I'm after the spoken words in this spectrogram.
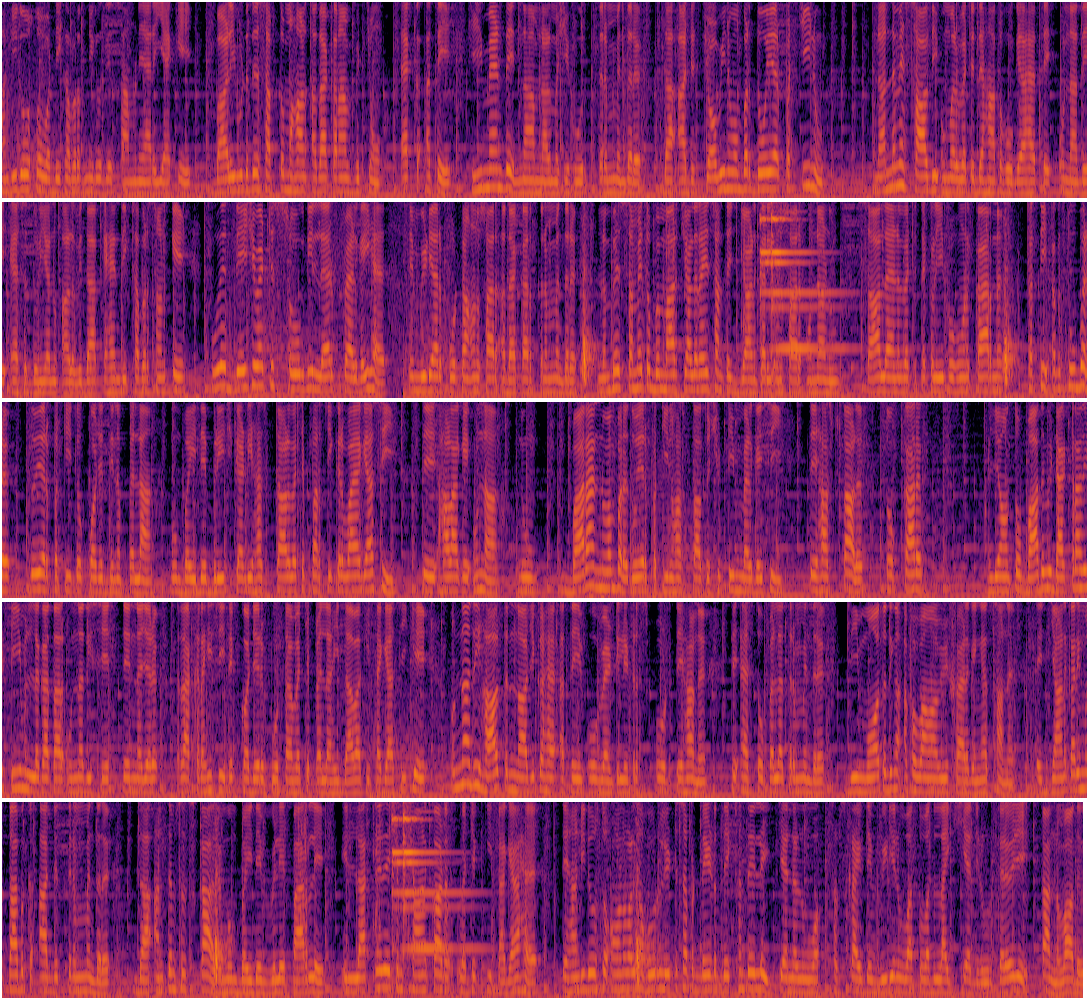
ਹਾਂਜੀ ਦੋਸਤੋ, ਵੱਡੀ ਖਬਰ ਨਿਕਲ ਕੇ ਸਾਹਮਣੇ ਆ ਰਹੀ ਹੈ ਕਿ ਬਾਲੀਵੁੱਡ ਦੇ ਸਭ ਤੋਂ ਮਹਾਨ ਅਦਾਕਾਰਾਂ ਵਿੱਚੋਂ ਇੱਕ ਅਤੇ ਹੀਮੈਨ ਦੇ ਨਾਮ ਨਾਲ ਮਸ਼ਹੂਰ ਧਰਮਿੰਦਰ ਦਾ ਅੱਜ 24 ਨਵੰਬਰ 2025 ਨੂੰ 99 ਸਾਲ ਦੀ ਉਮਰ ਵਿੱਚ ਦੇਹਾਂਤ ਹੋ ਗਿਆ ਹੈ ਤੇ ਉਹਨਾਂ ਦੇ ਇਸ ਦੁਨੀਆ ਨੂੰ ਅਲਵਿਦਾ ਕਹਿਣ ਦੀ ਖਬਰ ਸੁਣ ਕੇ ਪੂਰੇ ਦੇਸ਼ ਵਿੱਚ ਸੋਗ ਦੀ ਲਹਿਰ ਫੈਲ ਗਈ ਹੈ ਤੇ ਮੀਡੀਆ ਰਿਪੋਰਟਾਂ ਅਨੁਸਾਰ ਅਦਾਕਾਰ ਧਰਮਿੰਦਰ ਲੰਬੇ ਸਮੇਂ ਤੋਂ ਬਿਮਾਰ ਚੱਲ ਰਹੇ ਸਨ ਤੇ ਜਾਣਕਾਰੀ ਅਨੁਸਾਰ ਉਹਨਾਂ ਨੂੰ ਸਾਹ ਲੈਣ ਵਿੱਚ ਤਕਲੀਫ ਹੋਣ ਕਾਰਨ 31 ਅਕਤੂਬਰ 2025 ਤੋਂ ਕੁਝ ਦਿਨ ਪਹਿਲਾਂ ਮੁੰਬਈ ਦੇ ਬ੍ਰੀਚ ਕੈਂਡੀ ਹਸਪਤਾਲ ਵਿੱਚ ਭਰਤੀ ਕਰਵਾਇਆ ਗਿਆ ਸੀ ਤੇ ਹਾਲਾਂਕਿ ਉਹਨਾਂ ਨੂੰ 12 ਨਵੰਬਰ 2025 ਨੂੰ ਹਸਪਤਾਲ ਤੋਂ ਛੁੱਟੀ ਮਿਲ ਗਈ ਸੀ ਤੇ ਹਸਪਤਾਲ ਤੋਂ ਘਰ ਲਿਆਉਣ ਤੋਂ ਬਾਅਦ ਵੀ ਡਾਕਟਰਾਂ ਦੀ ਟੀਮ ਲਗਾਤਾਰ ਉਹਨਾਂ ਦੀ ਸਿਹਤ ਤੇ ਨਜ਼ਰ ਰੱਖ ਰਹੀ ਸੀ ਤੇ ਕੁਝ ਰਿਪੋਰਟਾਂ ਵਿੱਚ ਪਹਿਲਾਂ ਹੀ ਦਾਅਵਾ ਕੀਤਾ ਗਿਆ ਸੀ ਕਿ ਉਹਨਾਂ ਦੀ ਹਾਲਤ ਨਾਜ਼ੁਕ ਹੈ ਅਤੇ ਉਹ ਵੈਂਟੀਲੇਟਰ ਸਪੋਰਟ ਤੇ ਹਨ ਤੇ ਇਸ ਤੋਂ ਪਹਿਲਾਂ ਧਰਮਿੰਦਰ ਦੀ ਮੌਤ ਦੀਆਂ ਅਫਵਾਹਾਂ ਵੀ ਫੈਲ ਗਈਆਂ ਸਨ ਤੇ ਜਾਣਕਾਰੀ ਮੁਤਾਬਕ ਅੱਜ ਧਰਮਿੰਦਰ ਦਾ ਅੰਤਿਮ ਸੰਸਕਾਰ ਮੁੰਬਈ ਦੇ ਵਿਲੇ ਪਾਰਲੇ ਇਲਾਕੇ ਦੇ ਸ਼ਮਸ਼ਾਨ ਘਾਟ ਵਿੱਚ ਕੀਤਾ ਗਿਆ ਹੈ। ਤੇ ਹਾਂਜੀ ਦੋਸਤੋ, ਆਉਣ ਵਾਲੀਆਂ ਹੋਰ ਲੇਟੈਸਟ ਅਪਡੇਟ ਦੇਖਣ ਦੇ ਲਈ ਚੈਨਲ ਨੂੰ ਸਬਸਕ੍ਰਾਈਬ ਤੇ ਵੀਡੀਓ ਨੂੰ ਵੱਧ ਤੋਂ ਵੱਧ ਲਾਈਕ ਸ਼ੇਅਰ ਜ਼ਰੂਰ ਕਰਿਓ ਜੀ। ਧੰਨਵਾਦ।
